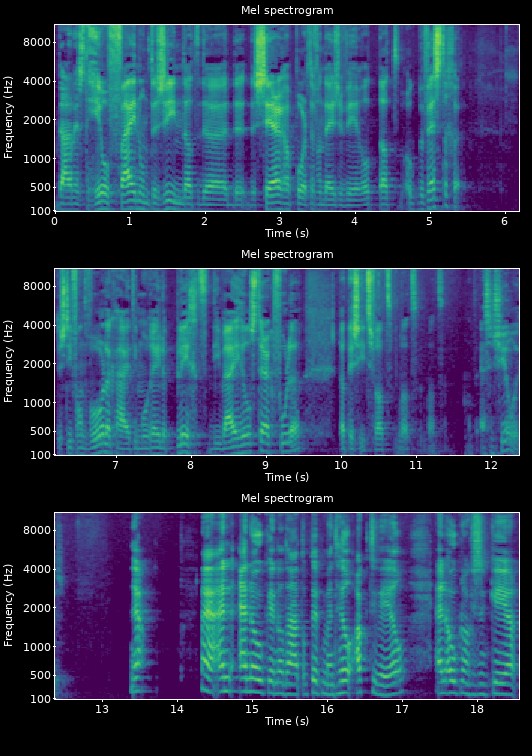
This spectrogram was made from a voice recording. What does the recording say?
daarin is het heel fijn om te zien dat de, de, de CER-rapporten van deze wereld dat ook bevestigen. Dus die verantwoordelijkheid, die morele plicht die wij heel sterk voelen, dat is iets wat, wat, wat, wat essentieel is. Ja, nou ja, en, en ook inderdaad op dit moment heel actueel. En ook nog eens een keer,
